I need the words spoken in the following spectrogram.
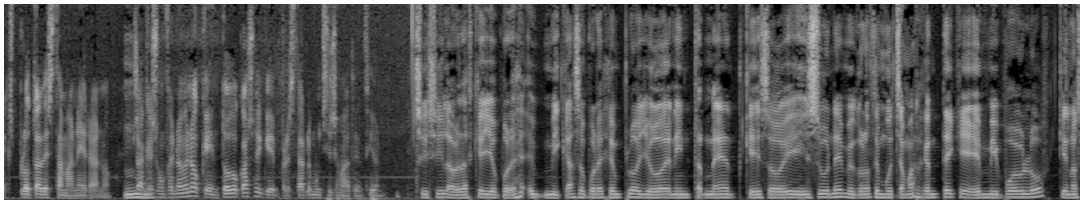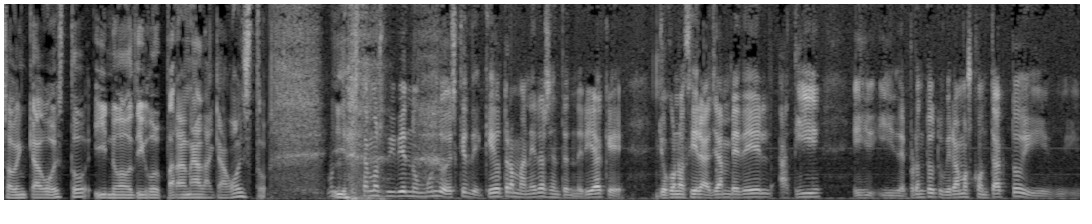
explota de esta manera, ¿no? O sea, que es un fenómeno que en todo caso hay que prestarle muchísima atención. Sí, sí, la verdad es que yo, por, en mi caso, por ejemplo, yo en Internet, que soy Sune, me conoce mucha más gente que en mi pueblo, que no saben que hago esto y no digo para nada que hago esto. Bueno, y... Estamos viviendo un mundo, es que de qué otra manera se entendería que yo conociera a Jan Bedel, a ti, y, de pronto tuviéramos contacto y,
